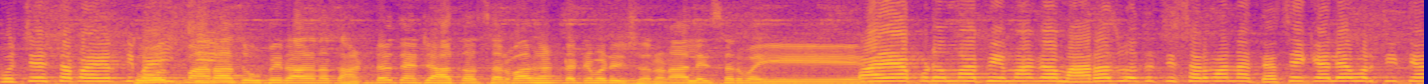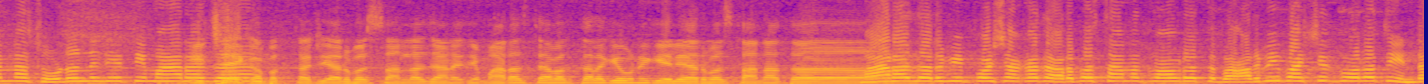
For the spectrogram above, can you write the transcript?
कुचेष्ट बाहेर तोच. महाराज उभे राहतात हंड त्यांच्या हातात सर्वात हंडांमध्ये शरण आले सर्व ये पाया पडून माफी मागा महाराज होते सर्वांना त्याचे केल्यावरती त्यांना सोडून देते महाराज. इच्छा आहे का भक्ताची अरबस्थानला जाण्याची? महाराज त्या भक्ताला घेऊन गेले अरबस्थानात महाराज अरबी पोशाखात अरबस्थानात वावरत अरबी भाषेत बोलत हिंड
